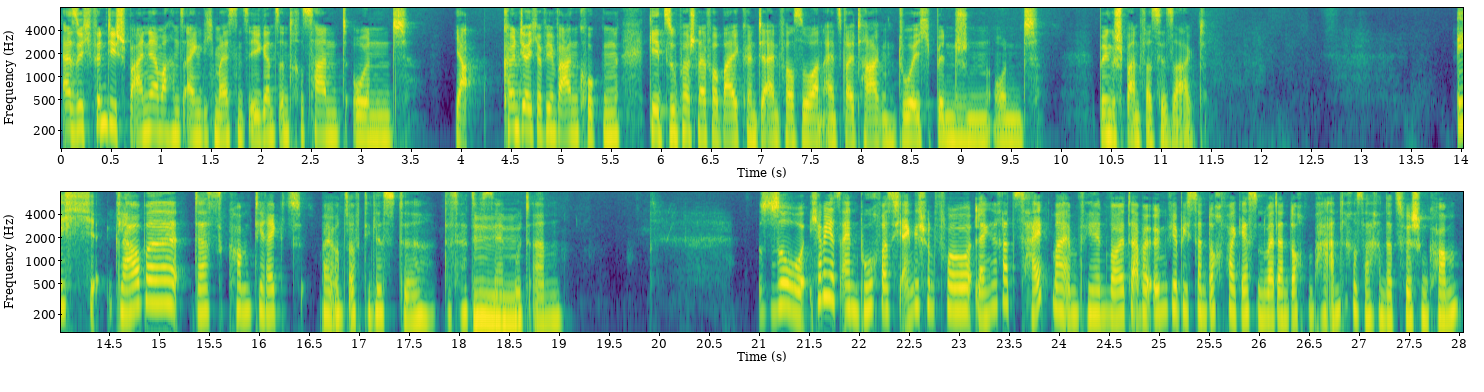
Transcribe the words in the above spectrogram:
also ich finde, die Spanier machen es eigentlich meistens eh ganz interessant und ja, könnt ihr euch auf jeden Fall angucken. Geht super schnell vorbei, könnt ihr einfach so an ein, zwei Tagen durchbingen und bin gespannt, was ihr sagt. Ich glaube, das kommt direkt bei uns auf die Liste. Das hört sich mhm. sehr gut an. So, ich habe jetzt ein Buch, was ich eigentlich schon vor längerer Zeit mal empfehlen wollte, aber irgendwie habe ich es dann doch vergessen, weil dann doch ein paar andere Sachen dazwischen kommen.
